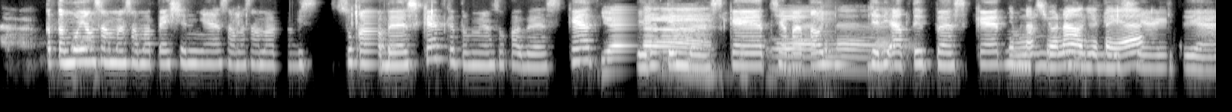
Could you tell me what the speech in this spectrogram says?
nah, ketemu yang sama-sama passionnya sama-sama bis suka basket ketemu yang suka basket yeah. jadi tim basket siapa yeah, tahu bener. jadi atlet basket tim nasional gitu ya gitu ya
